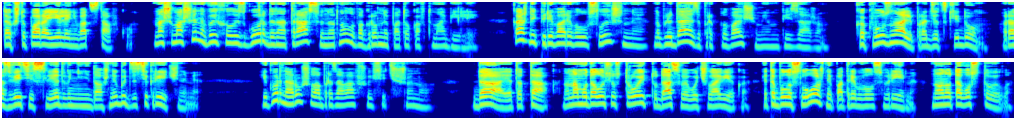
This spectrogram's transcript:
Так что пора Елене в отставку. Наша машина выехала из города на трассу и нырнула в огромный поток автомобилей. Каждый переваривал услышанное, наблюдая за проплывающим мимо пейзажем. «Как вы узнали про детский дом? Разве эти исследования не должны быть засекреченными?» Егор нарушил образовавшуюся тишину. «Да, это так, но нам удалось устроить туда своего человека. Это было сложно и потребовалось время, но оно того стоило.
